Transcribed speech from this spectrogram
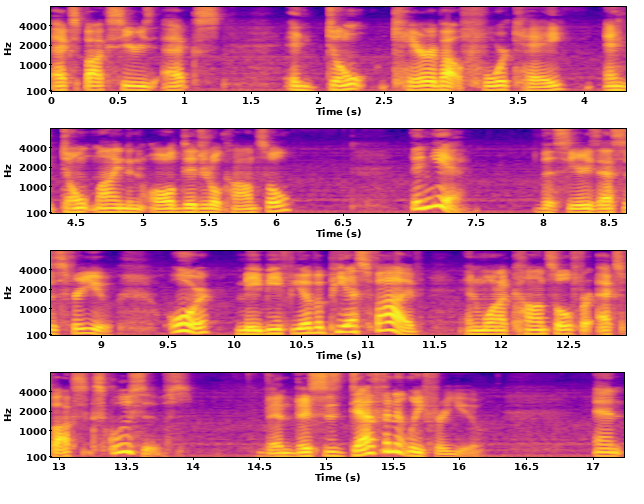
Xbox Series X and don't care about 4K and don't mind an all digital console, then yeah, the Series S is for you. Or maybe if you have a PS5 and want a console for Xbox exclusives, then this is definitely for you. And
